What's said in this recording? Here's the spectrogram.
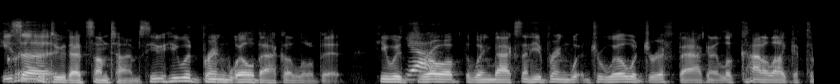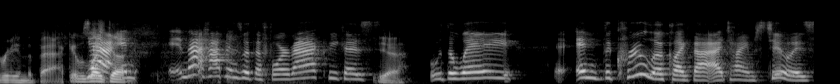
He's a would uh, do that sometimes. He he would bring Will back a little bit. He would yeah. throw up the wing backs, then he'd bring Will would drift back, and it looked kind of like a three in the back. It was yeah, like a, and, and that happens with a four back because yeah, the way and the crew look like that at times too is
